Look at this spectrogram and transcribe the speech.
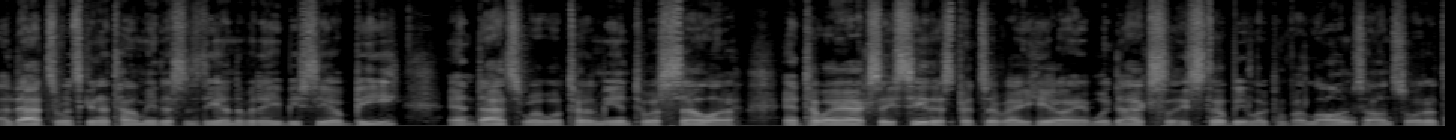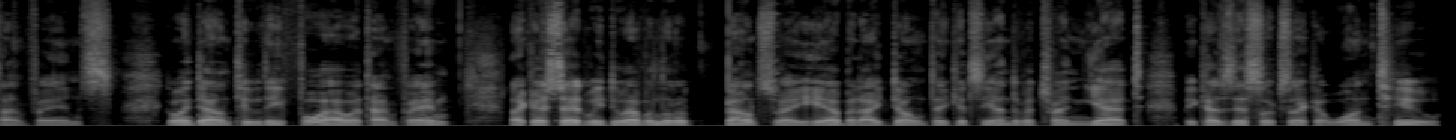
uh, that's what's going to tell me this is the end of an A, B, C, or B. And that's what will turn me into a seller. Until I actually see this picture right here, I would actually still be looking for longs on shorter time frames. Going down to the 4 hour time frame, like I said, we do have a little bounce right here, but I don't think it's the end of a trend yet because this looks like a 1-2.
